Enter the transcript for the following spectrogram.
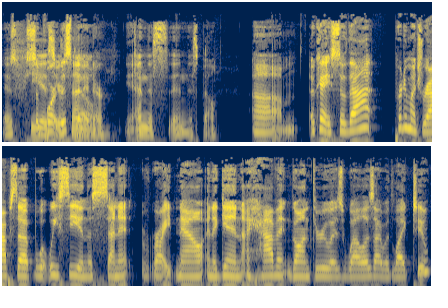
if he is your bill. senator Yeah. in this in this bill. Um, okay, so that pretty much wraps up what we see in the Senate right now. And again, I haven't gone through as well as I would like to.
